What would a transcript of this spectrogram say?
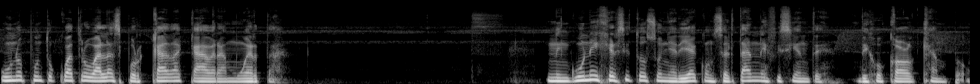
1.4 balas por cada cabra muerta. Ningún ejército soñaría con ser tan eficiente, dijo Carl Campbell,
